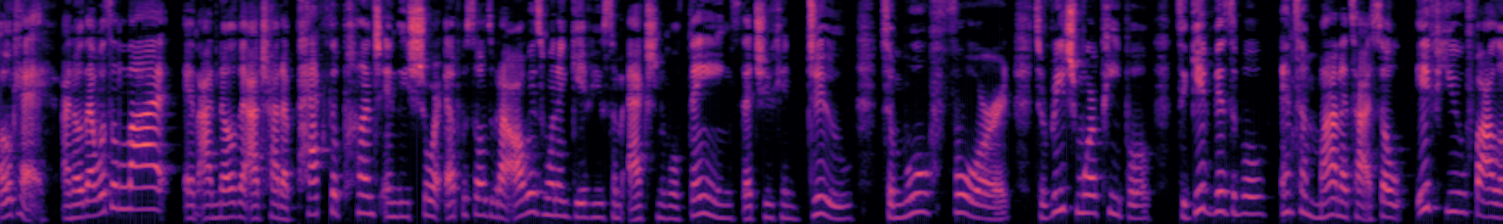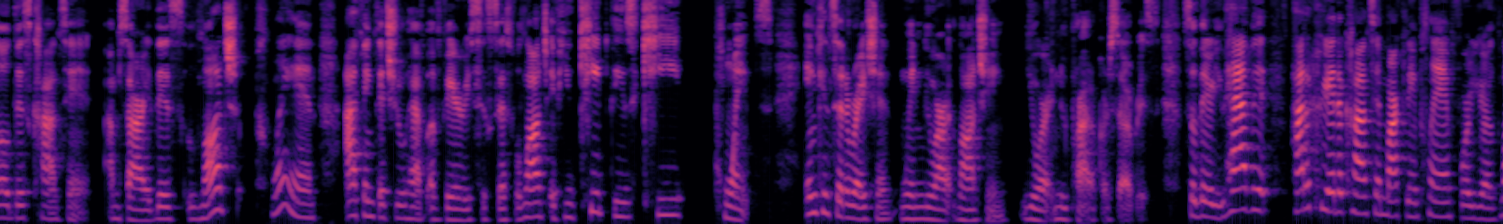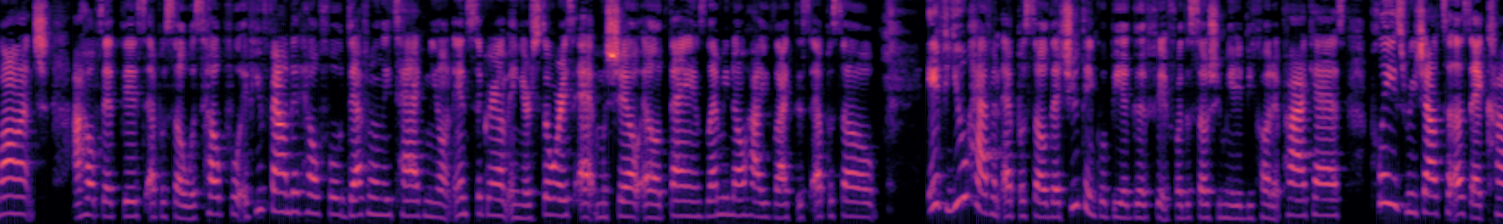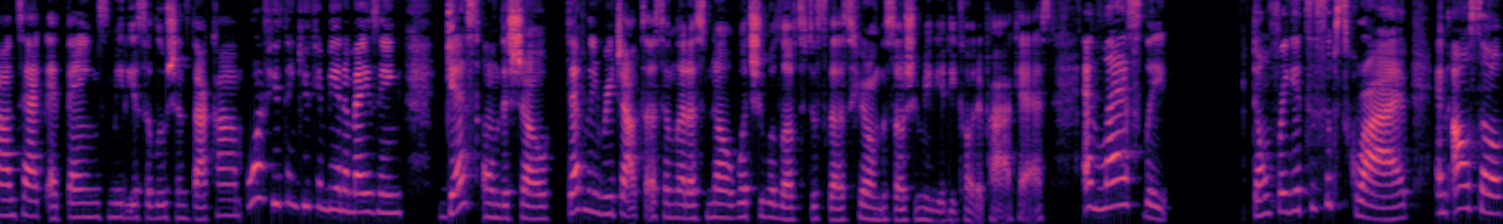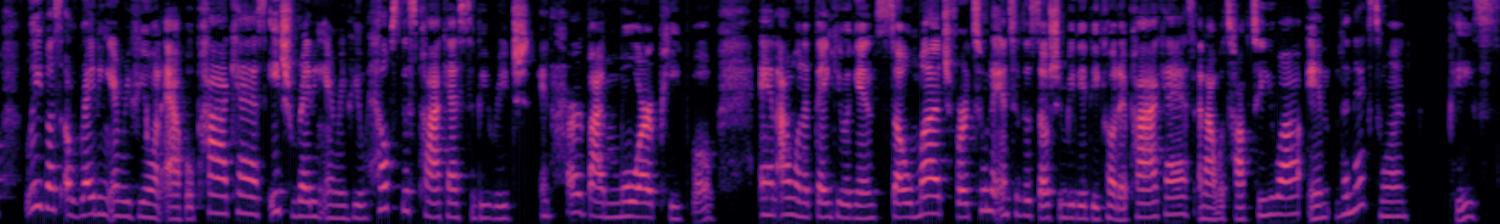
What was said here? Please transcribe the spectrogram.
Okay, I know that was a lot, and I know that I try to pack the punch in these short episodes, but I always want to give you some actionable things that you can do to move forward, to reach more people, to get visible, and to monetize. So if you follow this content, I'm sorry, this launch plan, I think that you'll have a very successful launch if you keep these key points in consideration when you are launching your new product or service. So there you have it, how to create a content marketing plan for your launch. I hope that this episode was helpful. If you found it helpful, definitely tag me on Instagram in your stories at Michelle L. Thames. Let me know how you like this episode. If you have an episode that you think would be a good fit for the Social Media Decoded podcast, please reach out to us at contact at thamesmediasolutions.com. Or if you think you can be an amazing guest on the show, definitely reach out to us and let us know what you would love to discuss here on the Social Media Decoded podcast. And lastly, don't forget to subscribe and also leave us a rating and review on Apple Podcasts. Each rating and review helps this podcast to be reached and heard by more people. And I want to thank you again so much for tuning into the Social Media Decoded podcast. And I will talk to you all in the next one. Peace.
